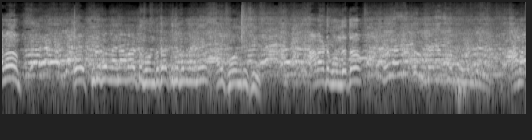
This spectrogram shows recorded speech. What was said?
আলম। এই ত্রিপল লাইনে আবার একটু ফোন তো ত্রিপল লাইনে আমি ফোন দিছি। আবার একটু ফোন তো আমার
